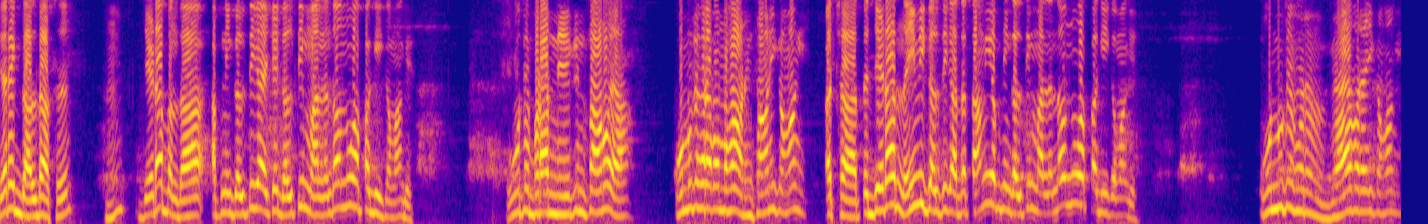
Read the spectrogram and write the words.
ਯਾਰ ਇੱਕ ਗੱਲ ਦੱਸ। ਹੂੰ? ਜਿਹੜਾ ਬੰਦਾ ਆਪਣੀ ਗਲਤੀ ਕਰਕੇ ਗਲਤੀ ਮੰਨ ਲੈਂਦਾ ਉਹਨੂੰ ਆਪਾਂ ਕੀ ਕਵਾਂਗੇ? ਉਹ ਤੇ ਬੜਾ ਨੇਕ ਇਨਸਾਨ ਹੋਇਆ। ਉਹਨੂੰ ਤੇ ਫਿਰ ਆਪਾਂ ਮਹਾਨ ਇਨਸਾਨ ਹੀ ਕਵਾਂਗੇ। ਅੱਛਾ ਤੇ ਜਿਹੜਾ ਨਹੀਂ ਵੀ ਗਲਤੀ ਕਰਦਾ ਤਾਂ ਵੀ ਆਪਣੀ ਗਲਤੀ ਮੰਨ ਲੈਂਦਾ ਉਹਨੂੰ ਆਪਾਂ ਕੀ ਕਵਾਂਗੇ? ਉਹਨੂੰ ਤੇ ਫਿਰ ਵਹਿ ਵਰਿਆ ਹੀ ਕਵਾਂਗੇ।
